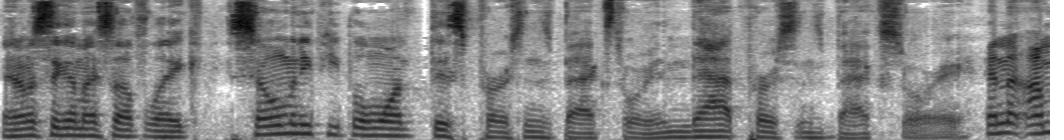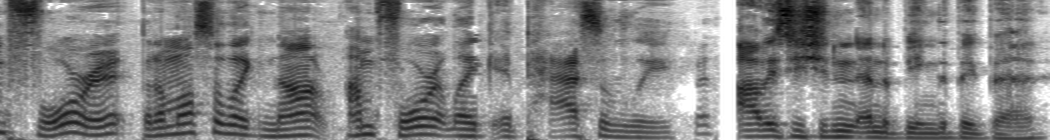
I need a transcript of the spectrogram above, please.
and I was thinking to myself, like, so many people want this person's backstory and that person's backstory, and I'm for it, but I'm also like not. I'm for it, like it passively. Obviously, she didn't end up being the big bad.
